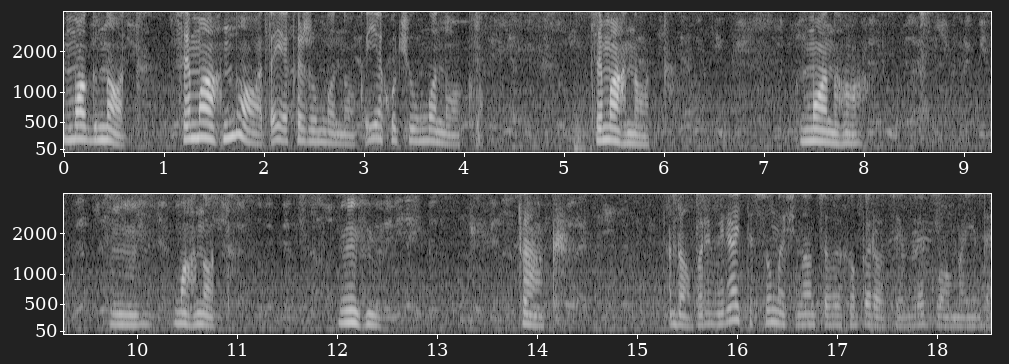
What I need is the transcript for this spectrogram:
магнат. Це магнат, а я кажу моноко. Я хочу моноко. Це магнат. Манго. М, Магнат. Угу. Так. Да, перевіряйте суми фінансових операцій. Реклама йде.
